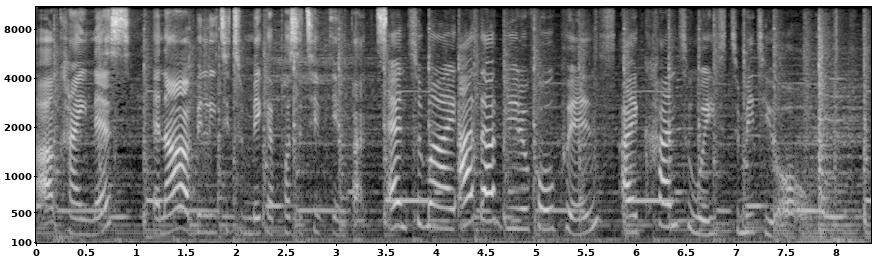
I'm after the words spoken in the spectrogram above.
our kindness, and our ability to make a positive impact. And to my other beautiful queens, I can't wait to meet you all.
